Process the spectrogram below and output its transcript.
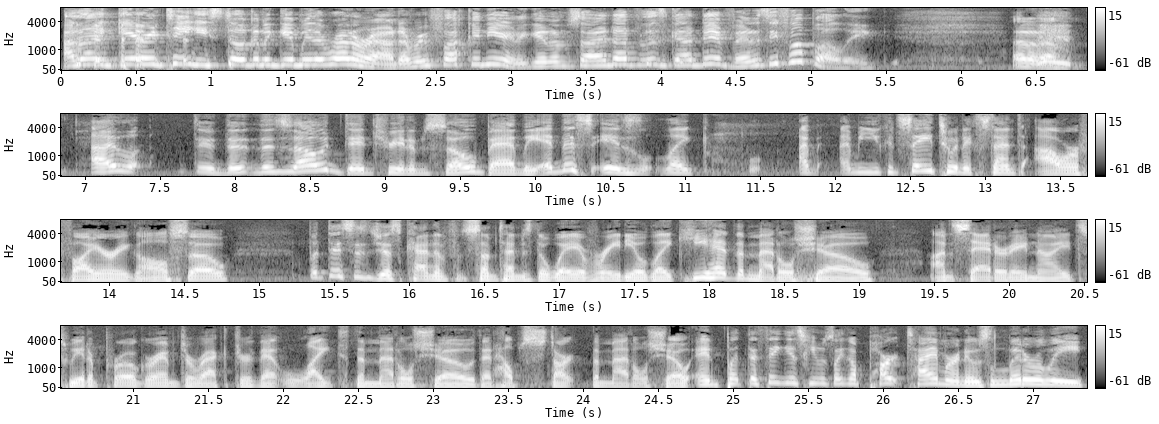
and I guarantee he's still gonna give me the runaround every fucking year to get him signed up for this goddamn fantasy football league. I don't know. I dude, the the zone did treat him so badly, and this is like, I, I mean, you could say to an extent our firing also, but this is just kind of sometimes the way of radio. Like he had the metal show on Saturday nights. We had a program director that liked the metal show that helped start the metal show, and but the thing is, he was like a part timer, and it was literally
